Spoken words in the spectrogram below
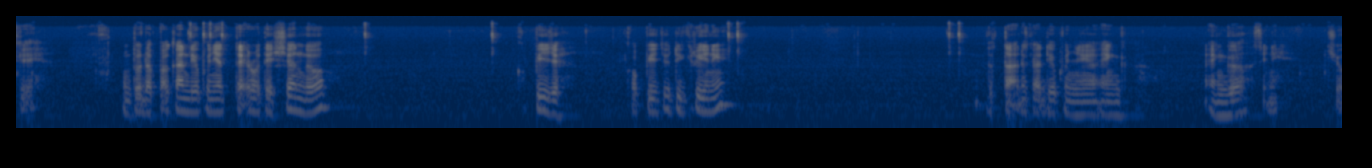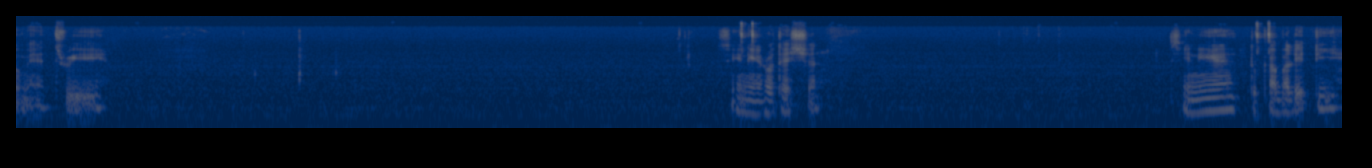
Okay. Untuk dapatkan dia punya tag rotation tu copy je. Copy je degree ni letak dekat dia punya angle angle sini. Geometry sini rotation. Sini tukar balik D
